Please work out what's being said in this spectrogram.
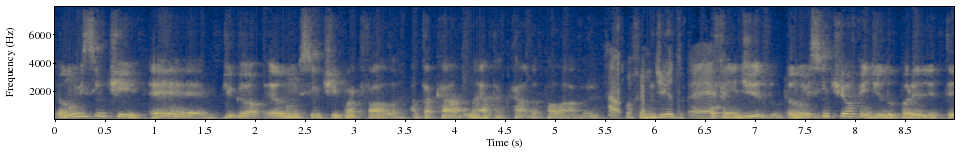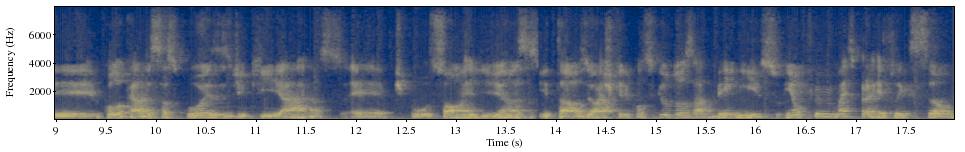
eu não me senti, é, digamos, eu não me senti, como é que fala? Atacado? Não é atacado a palavra. Ah, ofendido? É. Ofendido. Eu não me senti ofendido por ele ter colocado essas coisas de que, ah, é, tipo, só uma religião e tal. Eu acho que ele conseguiu dosar bem isso e é um filme mais para reflexão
